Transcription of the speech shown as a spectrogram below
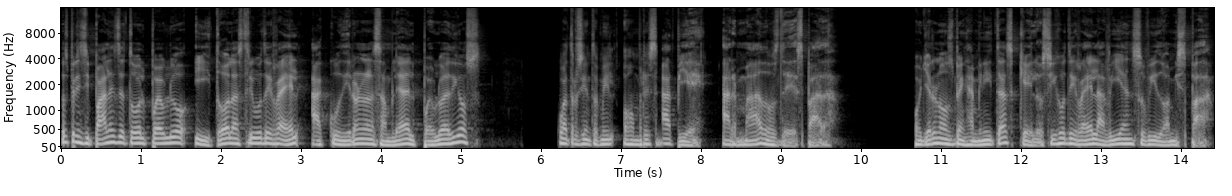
Los principales de todo el pueblo y todas las tribus de Israel acudieron a la asamblea del pueblo de Dios. Cuatrocientos mil hombres a pie, armados de espada. Oyeron los benjaminitas que los hijos de Israel habían subido a Mizpah.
